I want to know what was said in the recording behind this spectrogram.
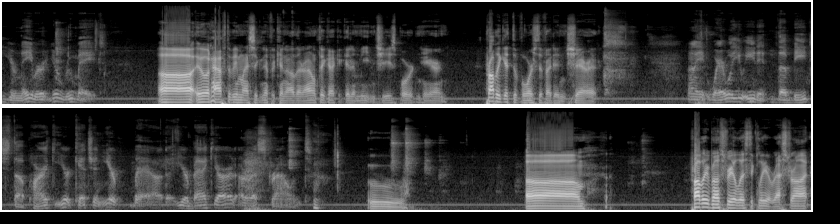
Your neighbor, your roommate. Uh, it would have to be my significant other. I don't think I could get a meat and cheese board in here, and probably get divorced if I didn't share it. Honey, where will you eat it? The beach, the park, your kitchen, your bed, your backyard, a restaurant. Ooh. Um. Probably most realistically a restaurant.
